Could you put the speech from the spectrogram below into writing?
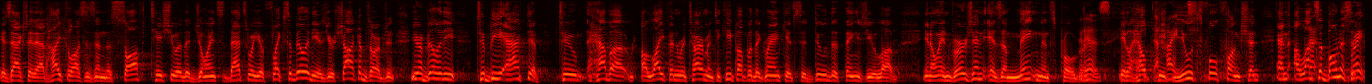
is actually that height loss is in the soft tissue of the joints. That's where your flexibility is, your shock absorption, your ability to be active, to have a, a life in retirement, to keep up with the grandkids, to do the things you love. You know, inversion is a maintenance program. It is. It'll help keep, keep youthful function and uh, lots that, of bonuses. Right,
